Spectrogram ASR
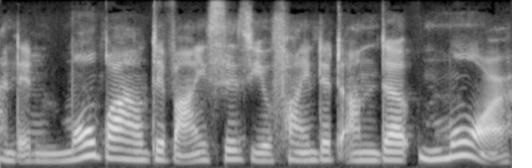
and in mobile devices, you find it under More.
